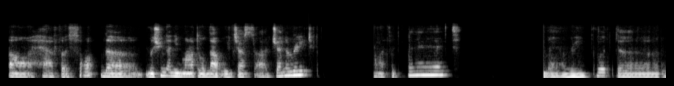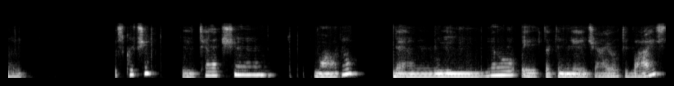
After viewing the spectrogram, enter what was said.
uh, have a so the machine learning model that we just uh, generate. Artifact. Then we put the description, detection, model. Then we know it's the thin-edge device.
